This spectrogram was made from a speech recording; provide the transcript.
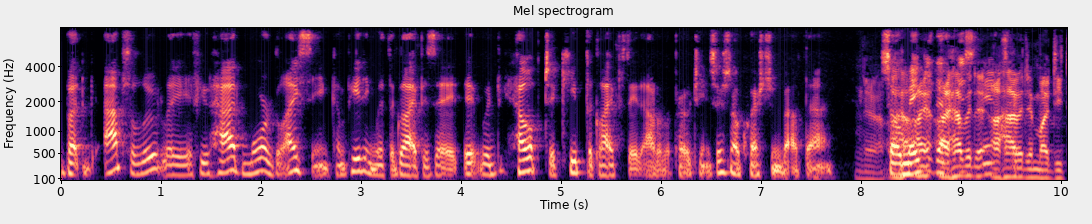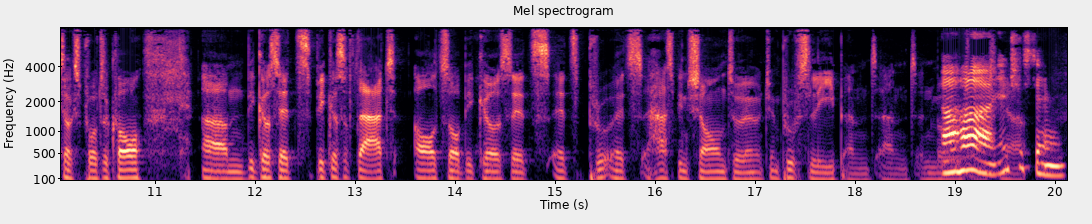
but absolutely, if you had more glycine competing with the glyphosate, it would help to keep the glyphosate out of the proteins. There's no question about that. Yeah, so I, maybe I, I have it. I have it in my detox protocol um, because it's because of that. Also because it's it's it's has been shown to to improve sleep and and and mood. Uh-huh, interesting.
